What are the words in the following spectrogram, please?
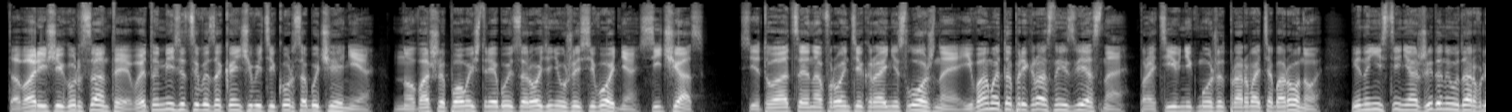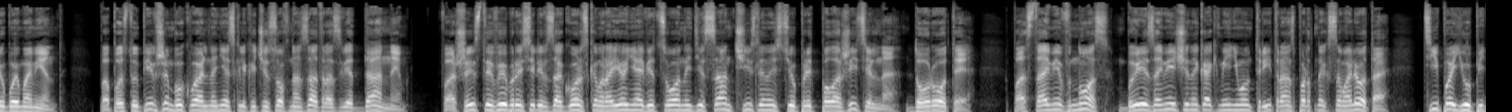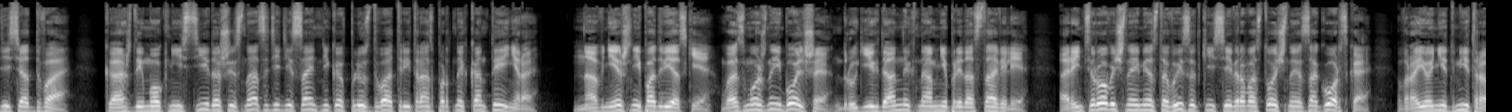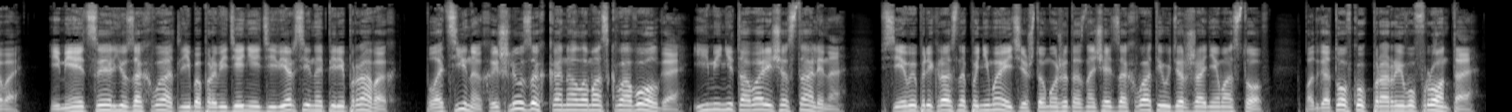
Товарищи курсанты, в этом месяце вы заканчиваете курс обучения, но ваша помощь требуется Родине уже сегодня, сейчас. Ситуация на фронте крайне сложная, и вам это прекрасно известно. Противник может прорвать оборону и нанести неожиданный удар в любой момент. По поступившим буквально несколько часов назад разведданным, фашисты выбросили в Загорском районе авиационный десант численностью предположительно до роты – Постами в нос были замечены как минимум три транспортных самолета типа Ю-52. Каждый мог нести до 16 десантников плюс 2-3 транспортных контейнера. На внешней подвеске, возможно и больше, других данных нам не предоставили. Ориентировочное место высадки северо-восточная Загорска, в районе Дмитрова, имеет целью захват либо проведение диверсий на переправах, плотинах и шлюзах канала Москва-Волга имени товарища Сталина – все вы прекрасно понимаете, что может означать захват и удержание мостов, подготовку к прорыву фронта.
